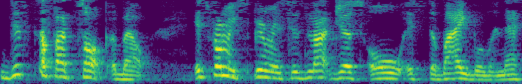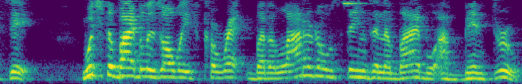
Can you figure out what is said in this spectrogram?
this stuff I talk about, it's from experience. It's not just, oh, it's the Bible and that's it. Which the Bible is always correct, but a lot of those things in the Bible I've been through.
